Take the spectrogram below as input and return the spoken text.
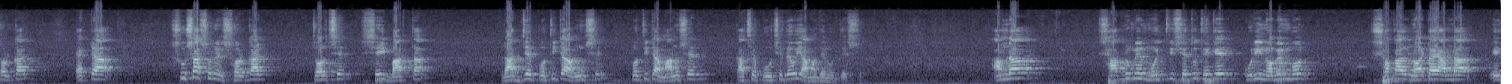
সরকার একটা সুশাসনের সরকার চলছে, সেই বার্তা রাজ্যের প্রতিটা অংশে, প্রতিটা মানুষের কাছে পৌঁছে দেওয়াই আমাদের উদ্দেশ্য। আমরা সাবরুমের মৈত্রী সেতু থেকে কুড়ি নভেম্বর সকাল নয়টায় আমরা এই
